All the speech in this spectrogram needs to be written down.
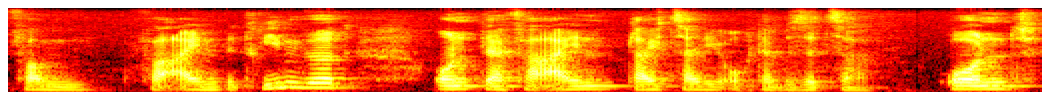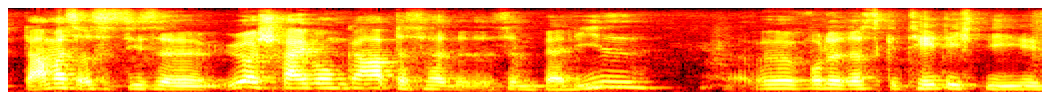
vom Verein betrieben wird und der Verein gleichzeitig auch der Besitzer Und damals, als es diese Überschreibung gab, das ist in Berlin, äh, wurde das getätigt, die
